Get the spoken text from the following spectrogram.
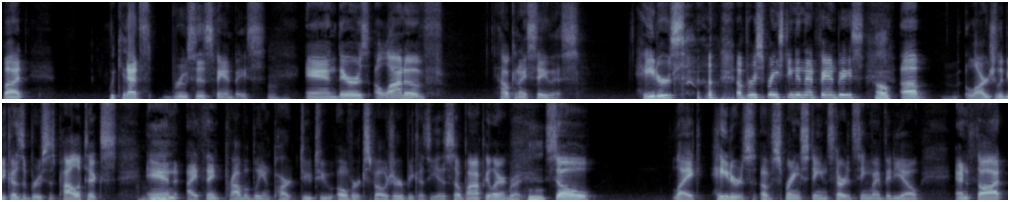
but We can. that's Bruce's fan base. And there's a lot of, how can I say this? Haters of Bruce Springsteen in that fan base. Oh. Uh, largely because of Bruce's politics. Mhm. And I think probably in part due to overexposure because he is so popular. Right. Mm-hmm. So, like, haters of Springsteen started seeing my video and thought,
